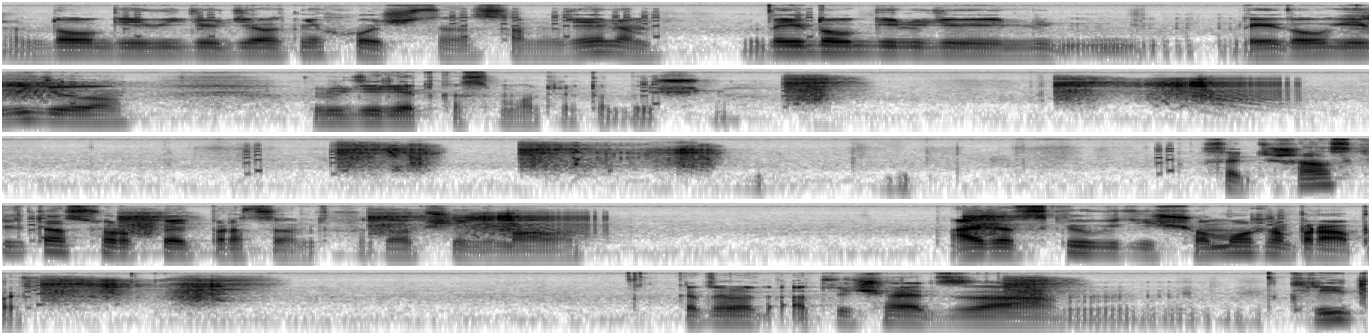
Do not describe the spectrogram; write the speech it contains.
Долгие видео делать не хочется на самом деле. Да и долгие люди, да и долгие видео люди редко смотрят обычно. Кстати, шанс крита 45%. Это вообще немало. А этот скилл ведь еще можно пропасть. Который отвечает за крит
